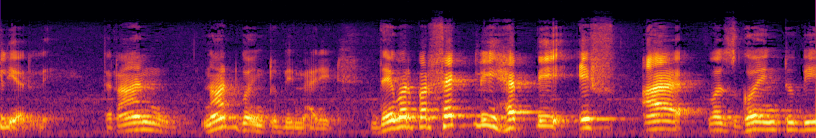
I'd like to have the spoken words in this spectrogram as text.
clearly that I am not going to be married. They were perfectly happy if I was going to be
